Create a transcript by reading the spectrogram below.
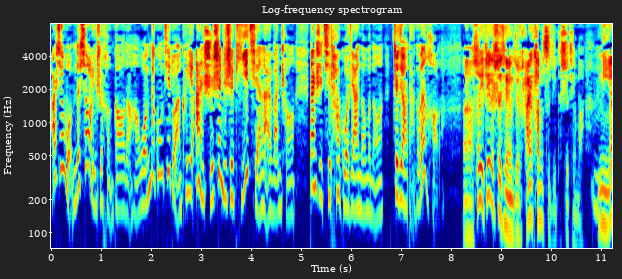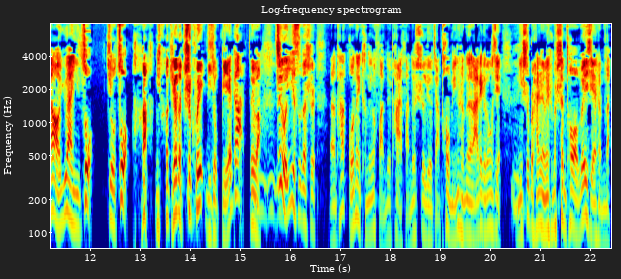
而且我们的效率是很高的哈，我们的工期短，可以按时甚至是提前来完成。但是其他国家能不能，这就要打个问号了。呃，所以这个事情就是还是他们自己的事情吧。你要愿意做就做哈，你要觉得吃亏你就别干，对吧？最有意思的是，呃，他国内可能有反对派、反对势力又讲透明什么的，拿这个东西，你是不是还认为什么渗透啊、威胁什么的？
